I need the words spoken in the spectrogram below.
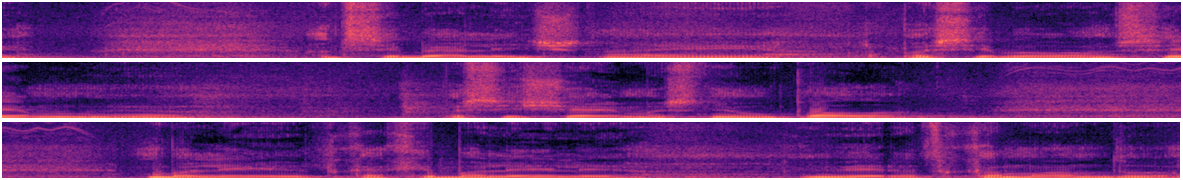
и от себя лично. И спасибо вам всем. И посещаемость не упала. Болеют, как и болели. Верят в команду.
